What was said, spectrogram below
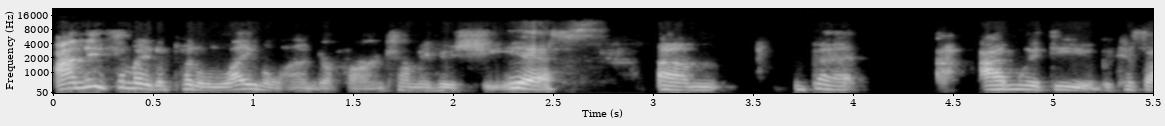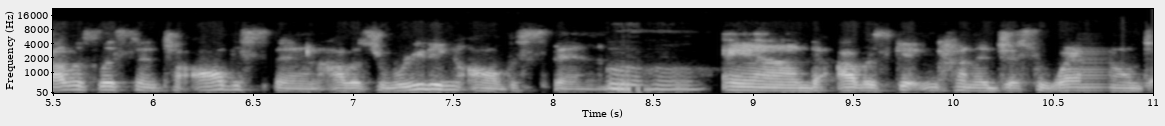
I need somebody to put a label under her and tell me who she is. Yes. Um, but I'm with you because I was listening to all the spin. I was reading all the spin hmm and I was getting kind of just wound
